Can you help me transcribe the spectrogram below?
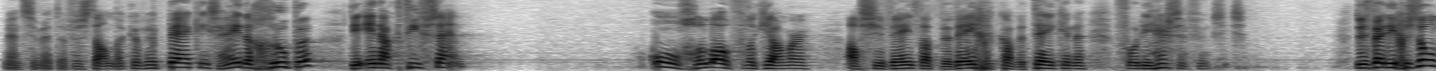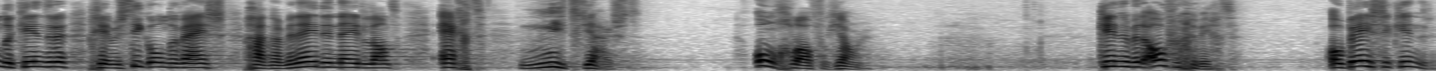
Mensen met een verstandelijke beperking. hele groepen die inactief zijn. Ongelooflijk jammer als je weet wat bewegen kan betekenen voor die hersenfuncties. Dus bij die gezonde kinderen, gymnastiekonderwijs gaat naar beneden in Nederland. Echt niet juist. Ongelooflijk jammer. Kinderen met overgewicht. Obese kinderen.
